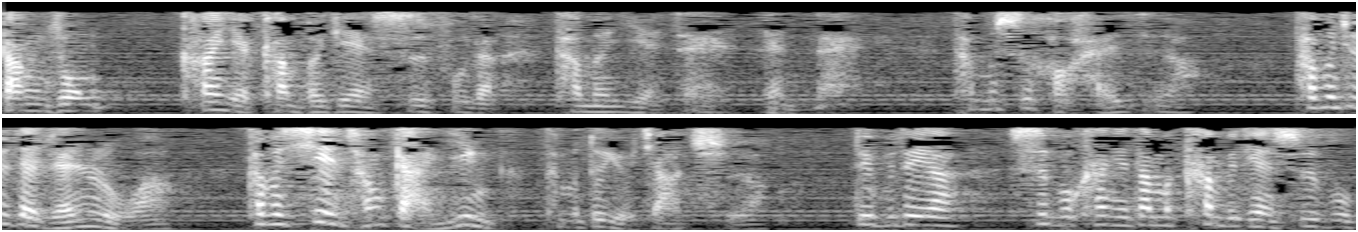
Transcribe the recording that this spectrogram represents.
当中，看也看不见师傅的，他们也在忍耐。他们是好孩子啊，他们就在忍辱啊。他们现场感应，他们都有加持啊，对不对呀？师傅看见他们看不见师傅，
